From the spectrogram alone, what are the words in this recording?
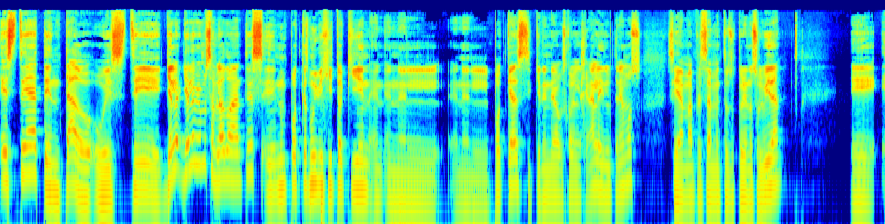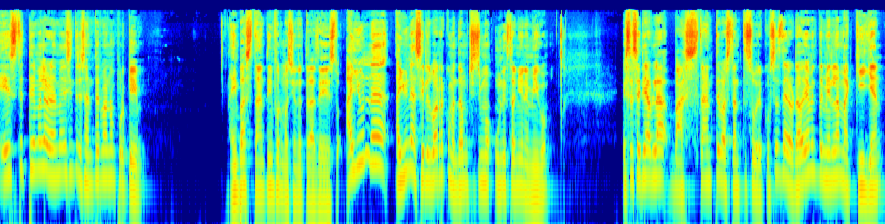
este atentado o este... Ya lo, ya lo habíamos hablado antes en un podcast muy viejito aquí en, en- en el, en el podcast. Si quieren ir a buscarlo en el canal, ahí lo tenemos. Se llama precisamente Doctor Nos Olvida. Eh, este tema la verdad me es interesante, hermano, porque hay bastante información detrás de esto. Hay una, hay una serie, les voy a recomendar muchísimo Un extraño enemigo. Esta serie habla bastante, bastante sobre cosas de la verdad. Obviamente también la maquillan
